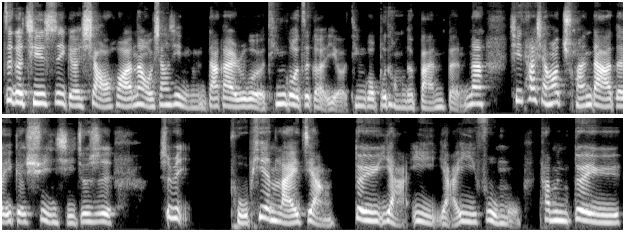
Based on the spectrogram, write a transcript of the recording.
这个其实是一个笑话。那我相信你们大概如果有听过这个，有听过不同的版本。那其实他想要传达的一个讯息就是，是不是普遍来讲，对于亚裔亚裔父母，他们对于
